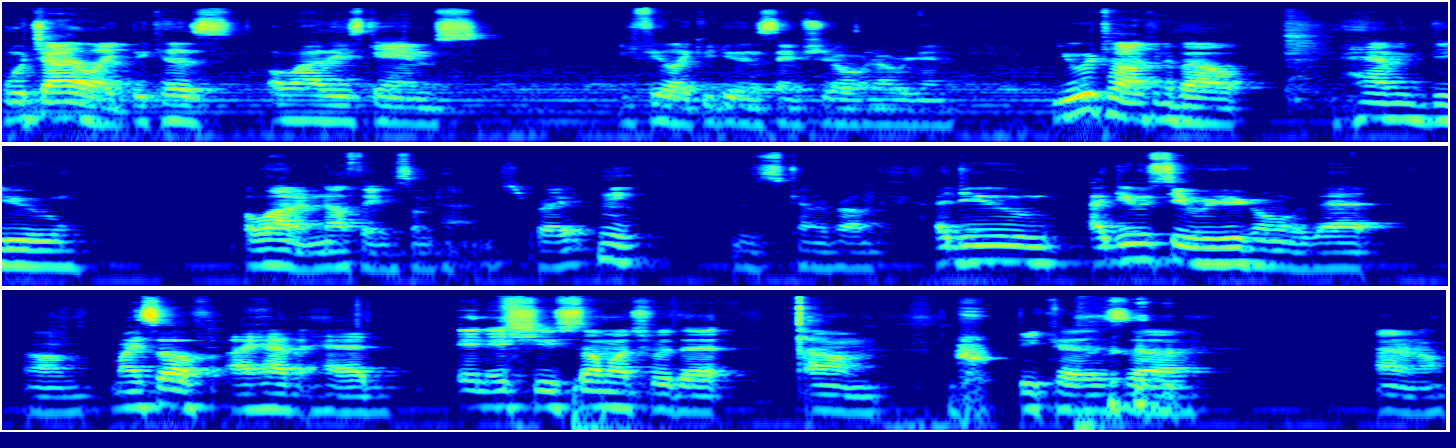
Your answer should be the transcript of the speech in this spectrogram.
which I like because a lot of these games, you feel like you're doing the same shit over and over again. You were talking about having to do a lot of nothing sometimes, right? Hmm. This kind of a problem. I do I do see where you're going with that. Um, myself, I haven't had an issue so much with it um, because uh, I don't know.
